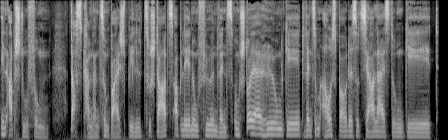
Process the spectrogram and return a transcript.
In Abstufungen. Das kann dann zum Beispiel zu Staatsablehnung führen, wenn es um Steuererhöhungen geht, wenn es um Ausbau der Sozialleistungen geht,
